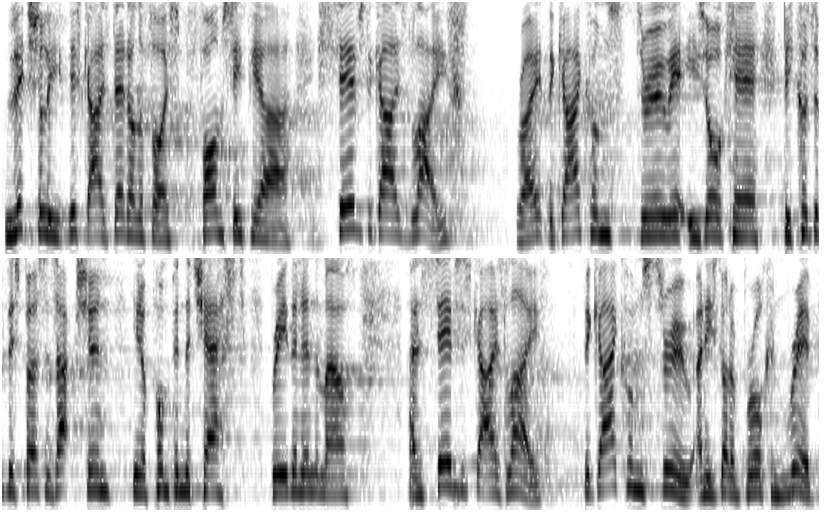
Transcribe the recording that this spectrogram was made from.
Literally, this guy's dead on the floor. He performs CPR, saves the guy's life, right? The guy comes through it, he's okay because of this person's action, you know, pumping the chest, breathing in the mouth, and saves this guy's life. The guy comes through and he's got a broken rib,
